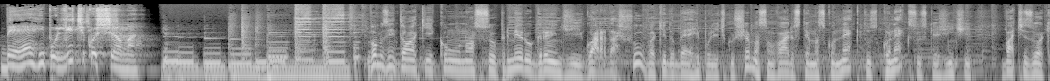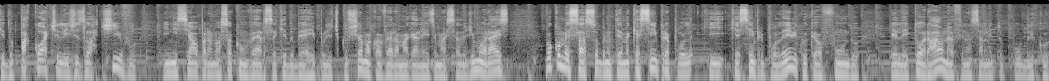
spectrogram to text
BR Político Chama. Vamos então aqui com o nosso primeiro grande guarda-chuva aqui do BR Político Chama. São vários temas conectos, conexos que a gente batizou aqui do pacote legislativo inicial para a nossa conversa aqui do BR Político Chama com a Vera Magalhães e Marcelo de Moraes. Vou começar sobre um tema que é sempre, que, que é sempre polêmico, que é o fundo eleitoral, né, o financiamento público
